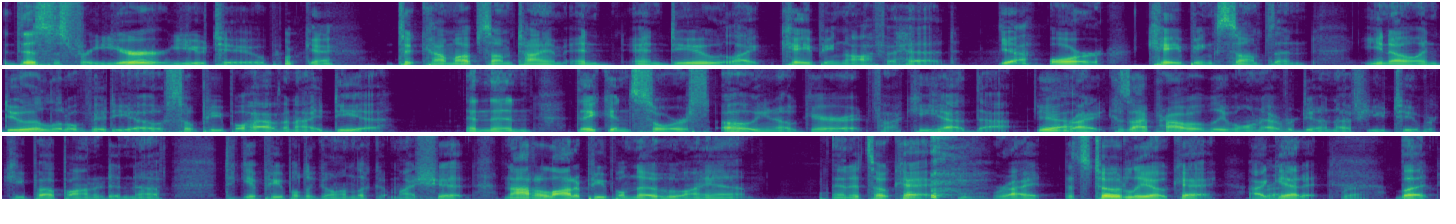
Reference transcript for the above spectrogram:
This is for your YouTube okay. to come up sometime and and do like caping off a head Yeah. or caping something, you know, and do a little video so people have an idea. And then they can source, oh, you know, Garrett, fuck, he had that. Yeah. Right? Because I probably won't ever do enough YouTube or keep up on it enough to get people to go and look at my shit. Not a lot of people know who I am. And it's okay, right? That's totally okay. I get it. right. But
